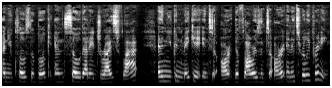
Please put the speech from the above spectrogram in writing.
and you close the book and so that it dries flat and then you can make it into art, the flowers into art and it's really pretty.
